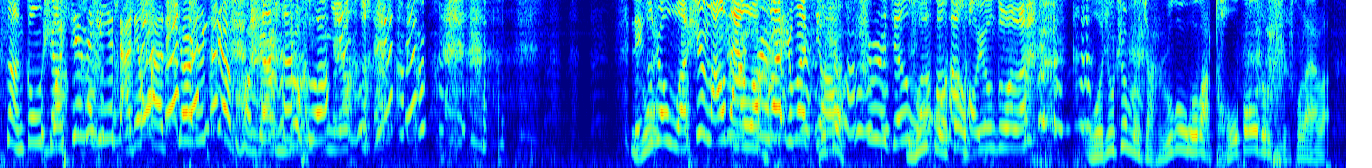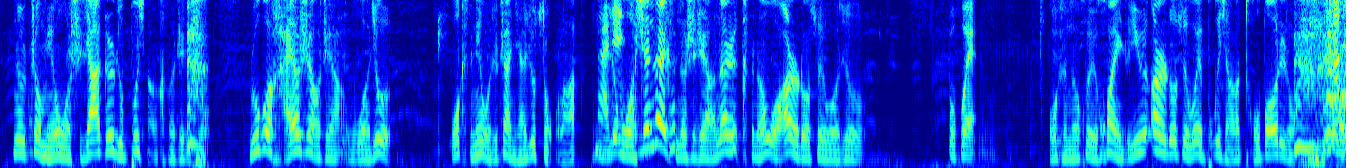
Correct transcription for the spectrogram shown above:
算工伤我。现在给你打电话，幺二零站旁边，你就喝 你就喝。雷哥说我是老板，我喝什么酒不？是，是不是觉得如果到好用多了？我就这么讲，如果我把头孢都使出来了，那就证明我是压根儿就不想喝这个酒。如果还要是要这样，我就我肯定我就站起来就走了。那我现在可能是这样，但是可能我二十多岁我就不会，我可能会换一种，因为二十多岁我也不会想到头孢这种这么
